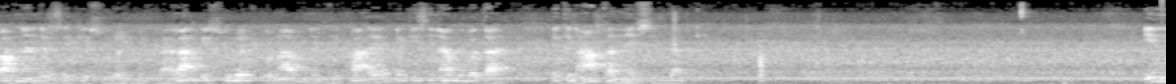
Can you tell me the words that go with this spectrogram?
تو آپ نے اندر سے کہ سورج نکلا۔ حالانکہ سورج کو نہ آپ نے دیکھا ہے، نہ کسی نے آپ کو بتایا، لیکن ہاں، عقل نے اس سے کیا ان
